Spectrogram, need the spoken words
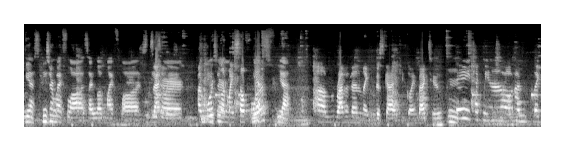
Yes, these are my flaws. I love my flaws. Exactly. are, I'm working are- on my self worth. Yes, yeah, um, rather than like this guy I keep going back to. Mm. Hey, check me out! I'm like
